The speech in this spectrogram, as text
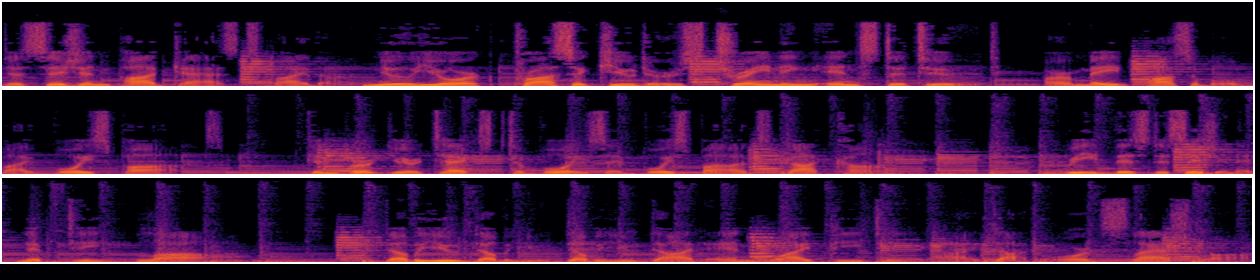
Decision podcasts by the New York Prosecutors Training Institute are made possible by VoicePods. Convert your text to voice at voicepods.com. Read this decision at NYPTI Law. www.nypti.org/law.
